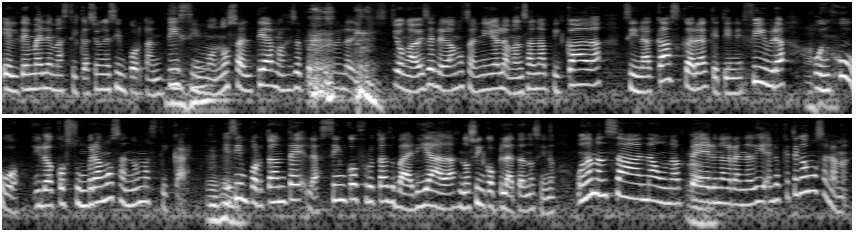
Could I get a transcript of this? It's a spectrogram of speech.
el tema de la masticación es importantísimo, no saltearnos ese proceso de la digestión. A veces le damos al niño la manzana picada, sin la cáscara, que tiene fibra, o en jugo, y lo acostumbramos a no masticar. Es importante las cinco frutas variadas, no cinco plátanos, sino una manzana, una Claro. pera, una granadilla, lo que tengamos a la mano,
